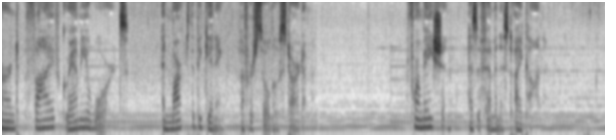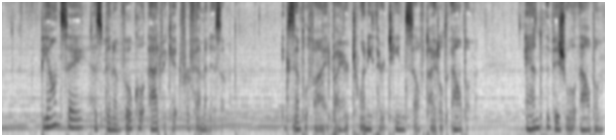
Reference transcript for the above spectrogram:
earned five Grammy Awards and marked the beginning of her solo stardom. Formation as a feminist icon. Beyonce has been a vocal advocate for feminism, exemplified by her 2013 self titled album and the visual album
